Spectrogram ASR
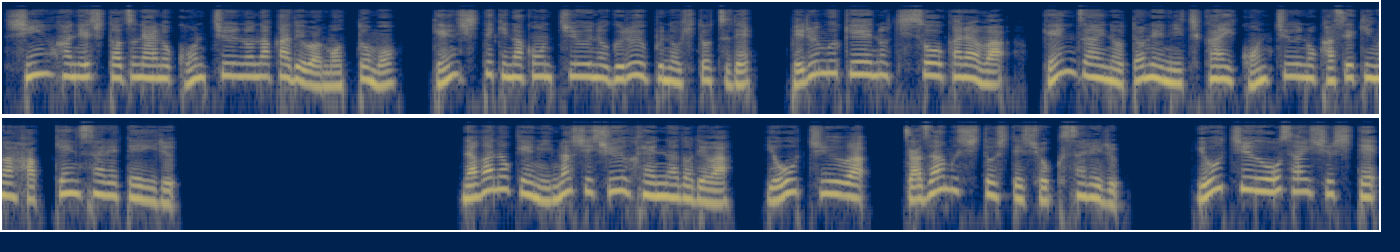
新羽下綱の昆虫の中では最も原始的な昆虫のグループの一つで、ペルム系の地層からは現在の種に近い昆虫の化石が発見されている。長野県稲市周辺などでは、幼虫はザザムシとして食される。幼虫を採取して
